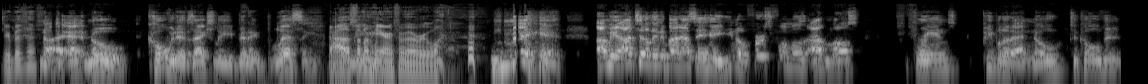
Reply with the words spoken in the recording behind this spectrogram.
Your business? No, I, I, no. COVID has actually been a blessing. Ah, that's I mean, what I'm hearing from everyone. man, I mean, I tell anybody, I say, hey, you know, first and foremost, I've lost friends, people that I know to COVID,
